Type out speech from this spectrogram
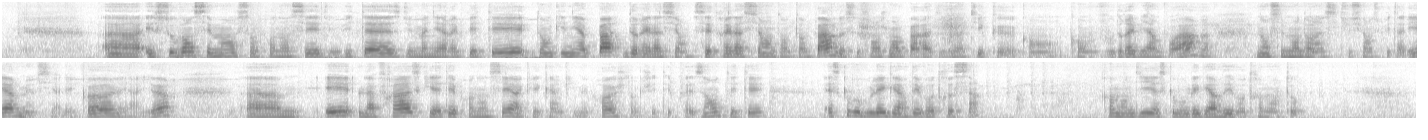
Euh, et souvent, ces mots sont prononcés d'une vitesse, d'une manière répétée, donc il n'y a pas de relation. Cette relation dont on parle, ce changement paradigmatique euh, qu'on voudrait bien voir, non seulement dans l'institution hospitalière, mais aussi à l'école et ailleurs, euh, et la phrase qui a été prononcée à quelqu'un qui m'est proche, donc j'étais présente, était Est-ce que vous voulez garder votre sein? Comme on dit, est-ce que vous voulez garder votre manteau?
